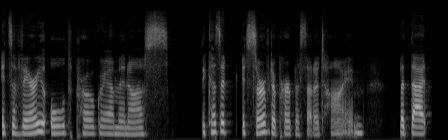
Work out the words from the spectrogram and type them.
it's a very old program in us because it, it served a purpose at a time. But that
